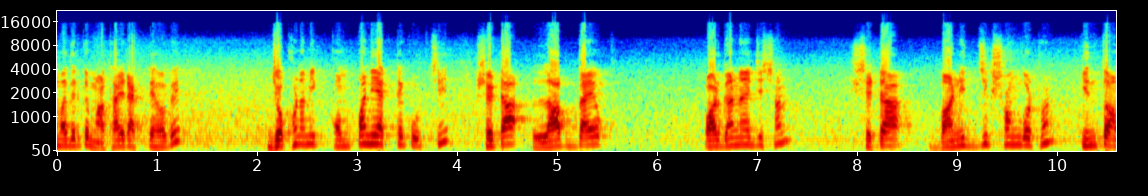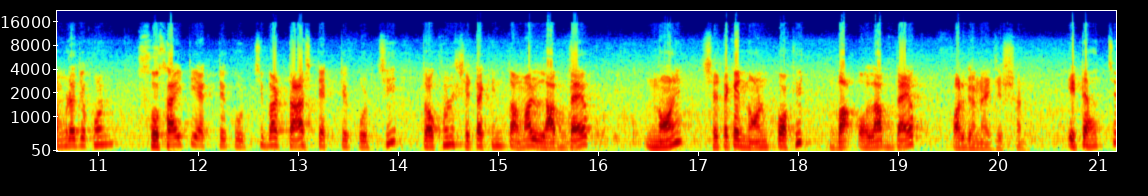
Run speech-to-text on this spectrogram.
আমাদেরকে মাথায় রাখতে হবে। যখন আমি কোম্পানি অ্যাক্টে করছি, সেটা লাভদায়ক অর্গানাইজেশন সেটা বাণিজ্যিক সংগঠন, কিন্তু আমরা যখন সোসাইটি অ্যাক্টে করছি বা ট্রাস্ট অ্যাক্টে করছি, তখন সেটা কিন্তু আমার লাভদায়ক নয়, সেটাকে নন প্রফিট বা অলাভদায়ক অর্গানাইজেশন এটা হচ্ছে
